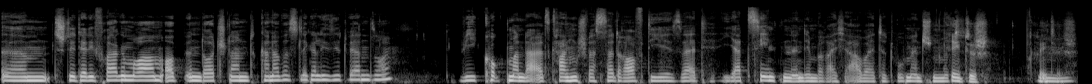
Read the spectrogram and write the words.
Ähm, steht ja die Frage im Raum, ob in Deutschland Cannabis legalisiert werden soll. Wie guckt man da als Krankenschwester drauf, die seit Jahrzehnten in dem Bereich arbeitet, wo Menschen mit. Kritisch, kritisch.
